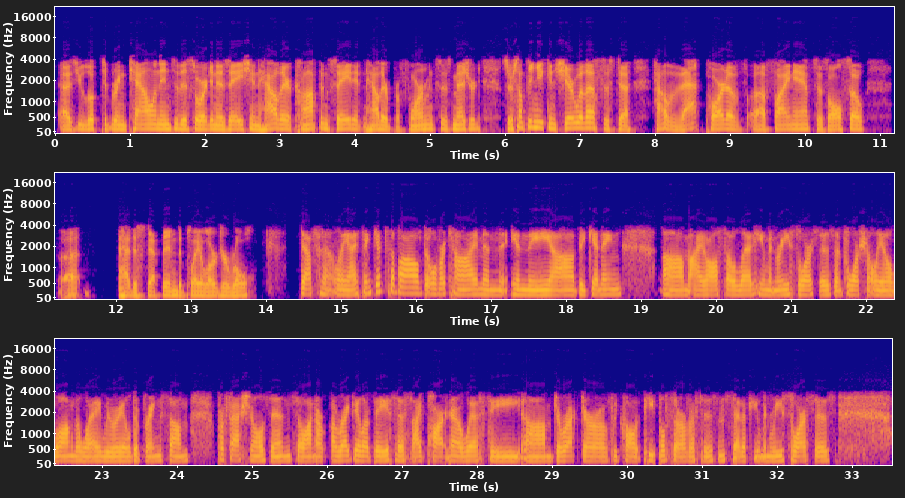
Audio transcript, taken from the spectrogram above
As you look to bring talent into this organization, how they're compensated and how their performance is measured. Is there something you can share with us as to how that part of uh, finance has also uh, had to step in to play a larger role? Definitely. I think it's evolved over time. In, in the uh, beginning, um, I also led human resources, and fortunately, along the way, we were able to bring some professionals in. So, on a, a regular basis, I partner with the um, director of, we call it people services instead of human resources.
